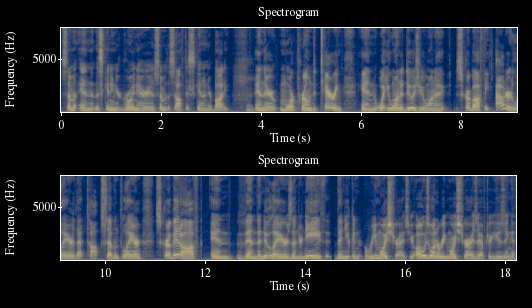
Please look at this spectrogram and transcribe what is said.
some and the skin in your groin area is some of the softest skin on your body, hmm. and they're more prone to tearing. And what you want to do is you want to scrub off the outer layer, that top seventh layer, scrub it off, and then the new layers underneath. Then you can remoisturize. You always want to remoisturize after using a,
